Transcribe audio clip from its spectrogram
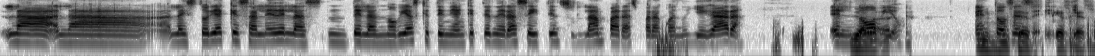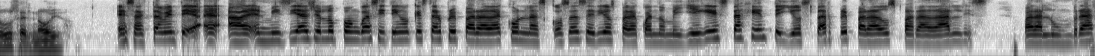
la, la, la, historia que sale de las, de las novias que tenían que tener aceite en sus lámparas para cuando llegara el la- novio. Entonces, que es, que es Jesús, el novio. Exactamente, en mis días yo lo pongo así, tengo que estar preparada con las cosas de Dios para cuando me llegue esta gente, yo estar preparados para darles, para alumbrar.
